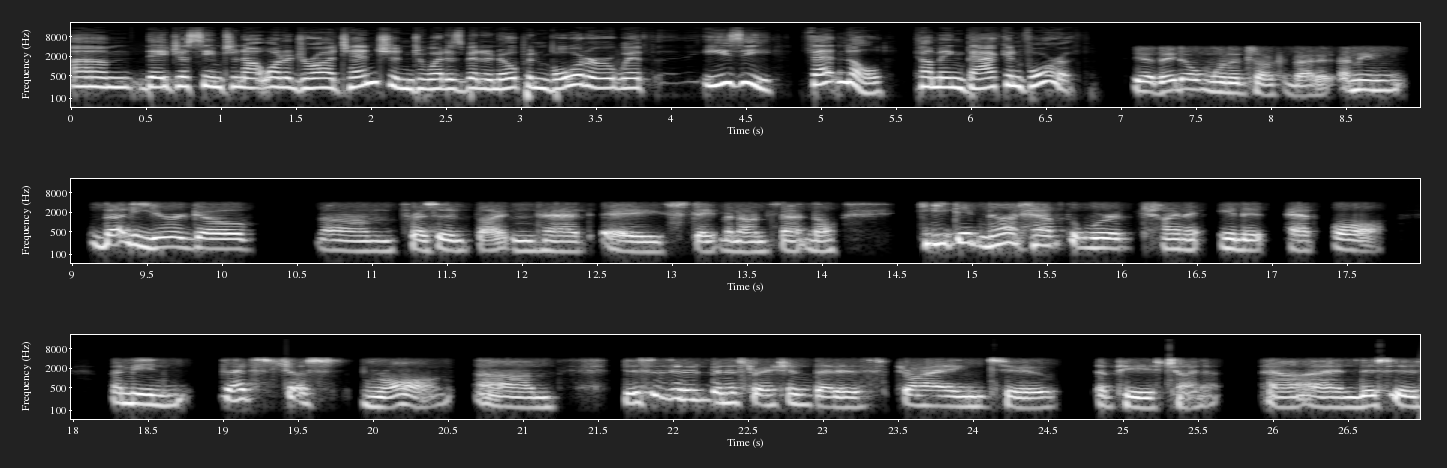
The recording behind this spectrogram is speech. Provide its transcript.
Um, they just seem to not want to draw attention to what has been an open border with easy fentanyl coming back and forth. Yeah, they don't want to talk about it. I mean, about a year ago, um, President Biden had a statement on fentanyl he did not have the word China in it at all. I mean, that's just wrong. Um, this is an administration that is trying to appease China. Uh, and this is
